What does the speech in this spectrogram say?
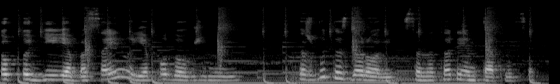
тобто дія басейну є подовженою. Тож будьте здорові санаторієм Теплиця.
